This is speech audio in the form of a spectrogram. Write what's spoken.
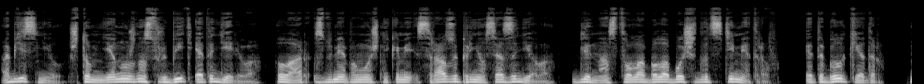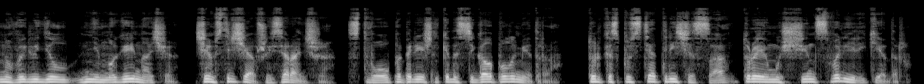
объяснил, что мне нужно срубить это дерево. Лар с двумя помощниками сразу принялся за дело. Длина ствола была больше 20 метров. Это был кедр, но выглядел немного иначе, чем встречавшийся раньше. Ствол поперечника достигал полуметра. Только спустя три часа трое мужчин свалили кедр.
